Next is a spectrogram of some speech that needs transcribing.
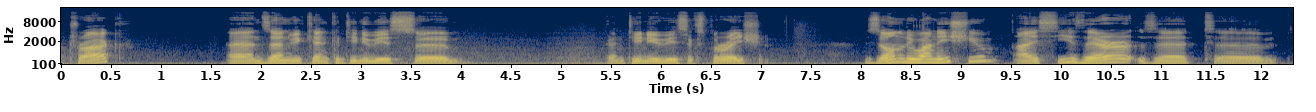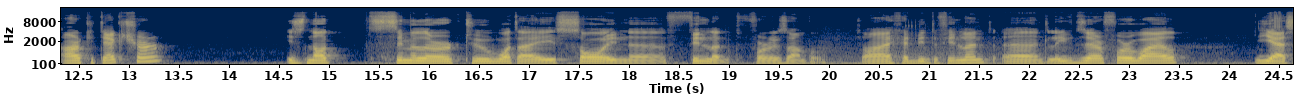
truck and then we can continue with uh, continue with exploration. The only one issue I see there that uh, architecture is not similar to what I saw in uh, Finland, for example. So I had been to Finland and lived there for a while. Yes,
